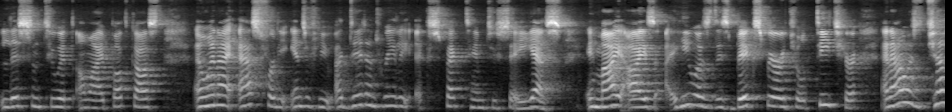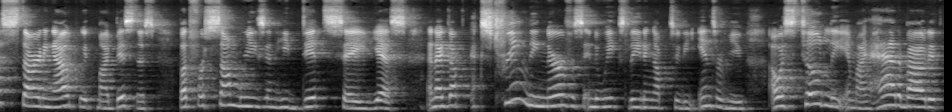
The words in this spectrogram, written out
listen to it on my podcast. And when I asked for the interview, I didn't really expect him to say yes. In my eyes, he was this big spiritual teacher, and I was just starting out with my business. But for some reason, he did say yes. And I got extremely nervous in the weeks leading up to the interview. I was totally in my head about it.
